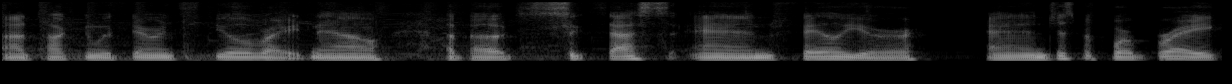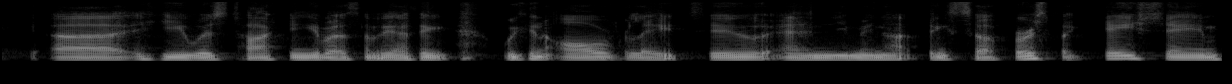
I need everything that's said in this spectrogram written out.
uh, talking with Darren Steele right now about success and failure. And just before break, uh, he was talking about something I think we can all relate to, and you may not think so at first, but gay shame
